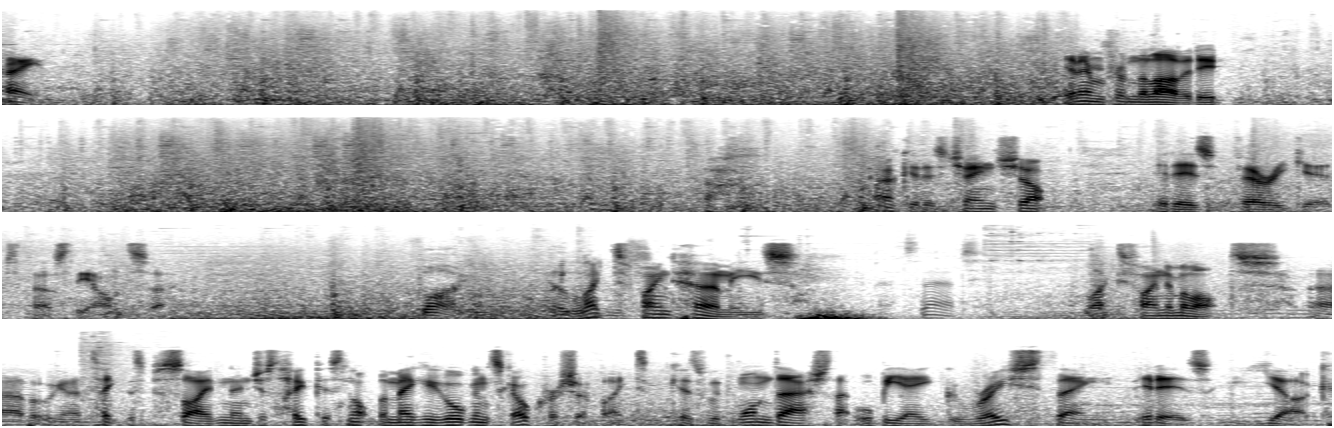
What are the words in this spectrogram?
Hey. Get him from the lava, dude. Oh, how good is chain shot? It is very good, that's the answer. Fine. I'd like to find Hermes. That's that. Like to find him a lot, uh, but we're going to take this Poseidon and just hope it's not the Mega Gorgon Skullcrusher fight, because with one dash that will be a gross thing. It is. Yuck.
